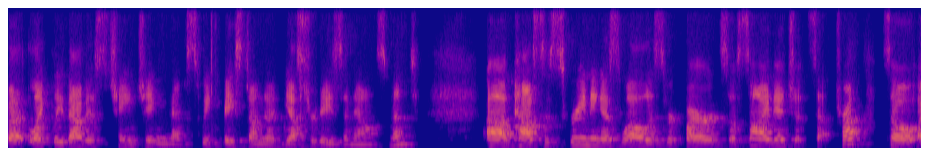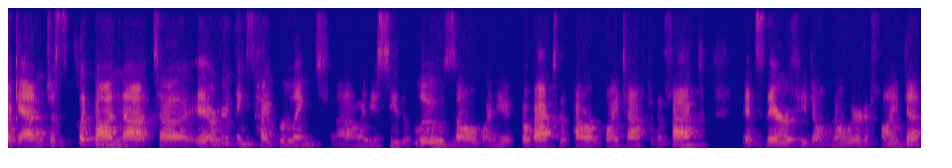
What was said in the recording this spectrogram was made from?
but likely that is changing next week based on the, yesterday's announcement. Uh, passive screening as well is required, so signage, etc. So again, just click on that. Uh, everything's hyperlinked uh, when you see the blue. So when you go back to the PowerPoint after the fact, it's there if you don't know where to find it.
